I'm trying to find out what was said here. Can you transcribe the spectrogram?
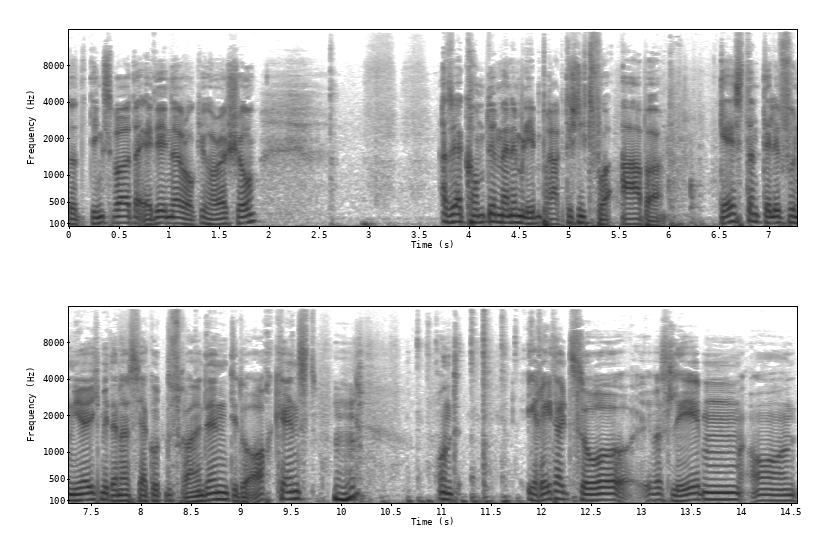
der Dings war, der Eddie in der Rocky Horror Show. Also er kommt in meinem Leben praktisch nicht vor. Aber gestern telefoniere ich mit einer sehr guten Freundin, die du auch kennst. Und ich rede halt so übers Leben und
